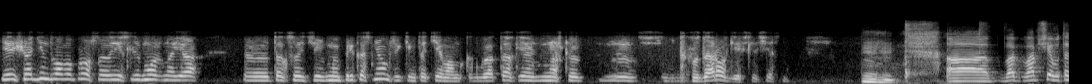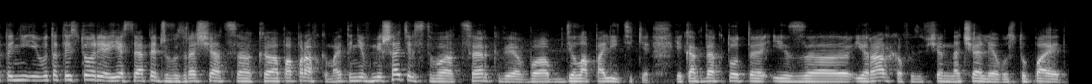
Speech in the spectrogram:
я еще один-два вопроса, если можно, я, э, так сказать, мы прикоснемся к каким-то темам, как бы, а так я немножко э, в дороге, если честно. Угу. А, вообще вот это не вот эта история, если опять же возвращаться к поправкам, это не вмешательство церкви в дела политики. И когда кто-то из э, иерархов, из начале выступает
